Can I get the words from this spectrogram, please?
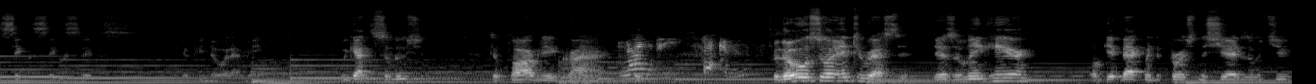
666, if you know what I mean. We got the solution to poverty and crime. 90 For those who are interested, there's a link here, or get back with the person to share this with you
